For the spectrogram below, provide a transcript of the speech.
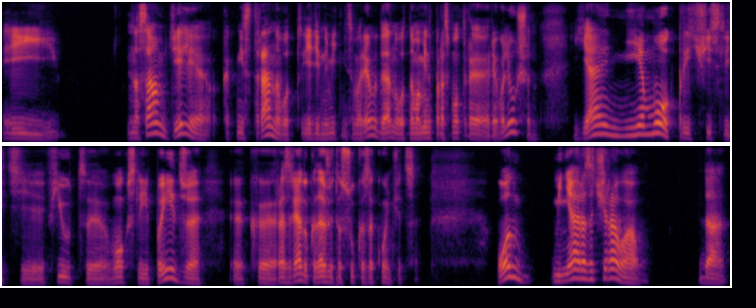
И на самом деле, как ни странно, вот я Динамит не смотрел, да, но вот на момент просмотра Revolution я не мог причислить э, фьют э, Моксли и Пейджа э, к разряду, когда же эта сука закончится. Он меня разочаровал, да,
